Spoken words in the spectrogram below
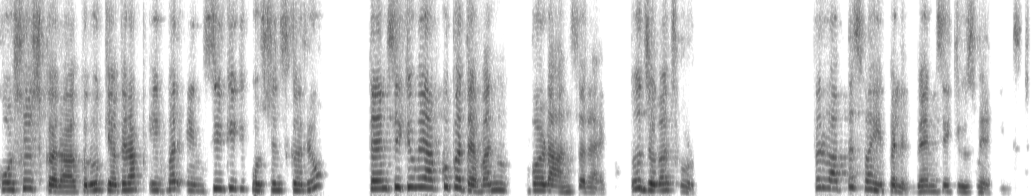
कोशिश करा करो कि अगर आप एक बार एमसीक्यू की क्वेश्चंस कर रहे हो तो एमसीक्यू में आपको पता है वन वर्ड आंसर आएगा तो जगह छोड़ दो। फिर वापस वहीं पे लिख दो एमसीक्यूज में एटलीस्ट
